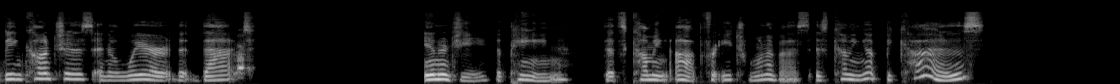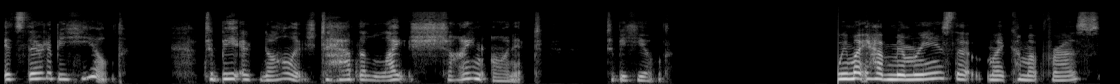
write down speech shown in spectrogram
Being conscious and aware that that energy, the pain that's coming up for each one of us is coming up because it's there to be healed, to be acknowledged, to have the light shine on it, to be healed. We might have memories that might come up for us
